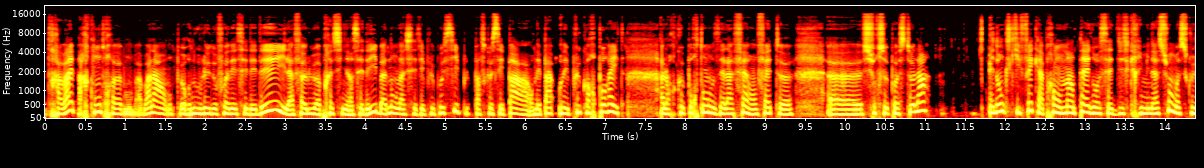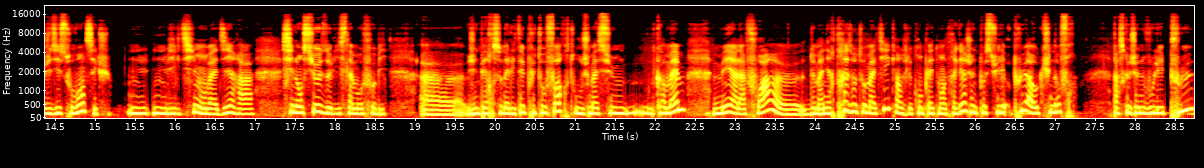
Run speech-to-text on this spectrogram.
travail. Par contre, bon bah voilà, on peut renouveler deux fois des CDD. Il a fallu après signer un CDI. Bah non, là c'était plus possible parce que c'est pas, on n'est pas, on n'est plus corporate. Alors que pourtant on faisait l'affaire en fait sur ce poste-là. Et donc, ce qui fait qu'après, on intègre cette discrimination. Moi, ce que je dis souvent, c'est que je suis une, victime, on va dire, euh, silencieuse de l'islamophobie. Euh, j'ai une personnalité plutôt forte où je m'assume quand même, mais à la fois, euh, de manière très automatique, hein, je l'ai complètement intégré, je ne postule plus à aucune offre parce que je ne voulais plus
